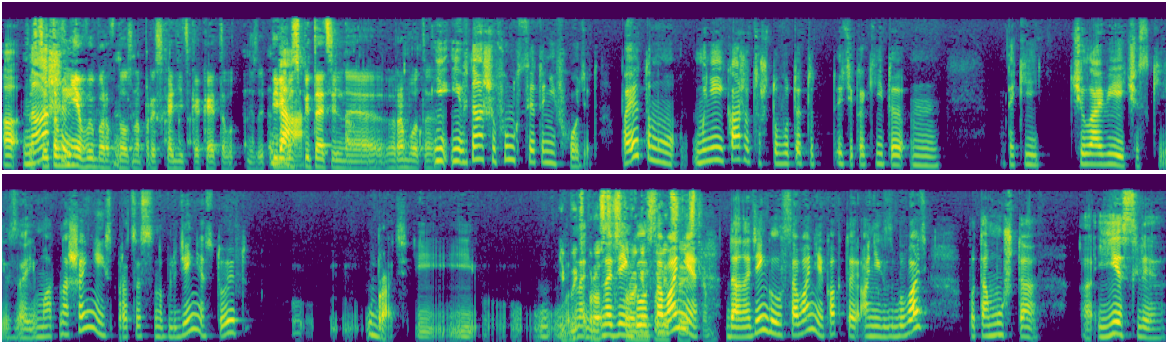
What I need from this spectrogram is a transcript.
А, наши... это вне выборов должна происходить какая-то вот, знаю, перевоспитательная да. работа. И, и в наши функции это не входит. Поэтому мне и кажется, что вот этот, эти какие-то м, такие человеческие взаимоотношения из процесса наблюдения стоит э, убрать и, и, и на, на день голосования да на день голосования как-то о них забывать потому что э, если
